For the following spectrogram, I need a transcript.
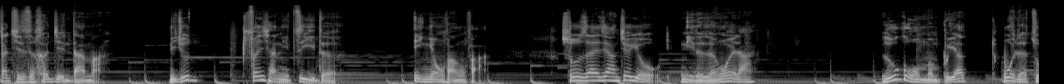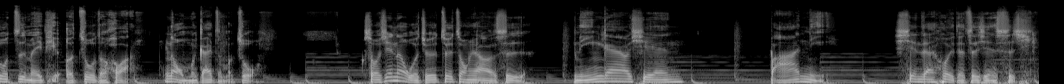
那其实很简单嘛，你就分享你自己的应用方法，说实在，这样就有你的人味啦。如果我们不要为了做自媒体而做的话，那我们该怎么做？首先呢，我觉得最重要的是，你应该要先把你现在会的这件事情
